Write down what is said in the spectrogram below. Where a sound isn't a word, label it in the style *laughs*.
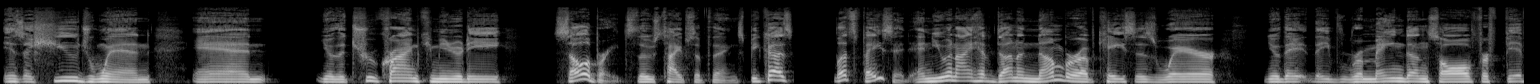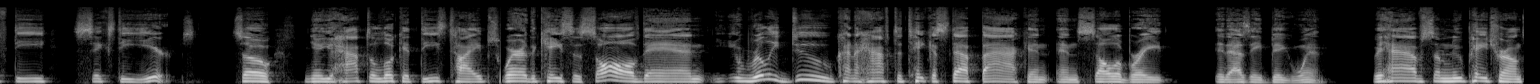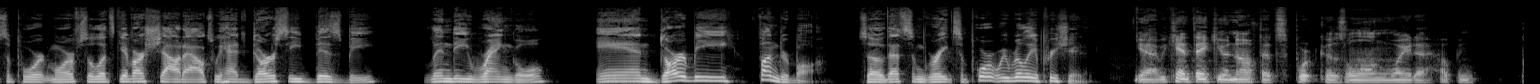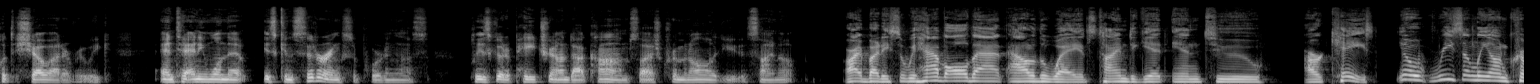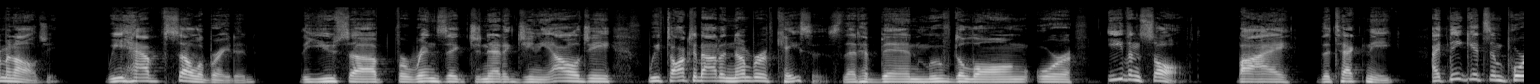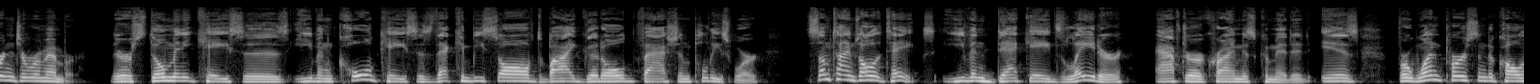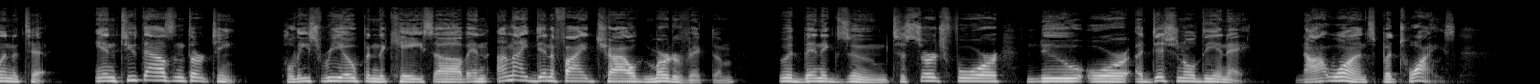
is a huge win. And, you know, the true crime community celebrates those types of things because let's face it, and you and I have done a number of cases where you know they they've remained unsolved for 50 60 years. So you know you have to look at these types where the case is solved and you really do kind of have to take a step back and and celebrate it as a big win. We have some new patreon support morph so let's give our shout outs we had darcy bisbee lindy wrangle and darby Thunderball. so that's some great support. We really appreciate it Yeah, we can't thank you enough. That support goes a long way to helping put the show out every week. And to anyone that is considering supporting us, please go to patreon.com slash criminology to sign up. All right, buddy. So we have all that out of the way. It's time to get into our case. You know, recently on criminology, we have celebrated the use of forensic genetic genealogy. We've talked about a number of cases that have been moved along or even solved by the technique. I think it's important to remember there are still many cases, even cold cases, that can be solved by good old fashioned police work. Sometimes all it takes, even decades later after a crime is committed, is for one person to call in a tip. In 2013, police reopened the case of an unidentified child murder victim who had been exhumed to search for new or additional DNA. Not once, but twice.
